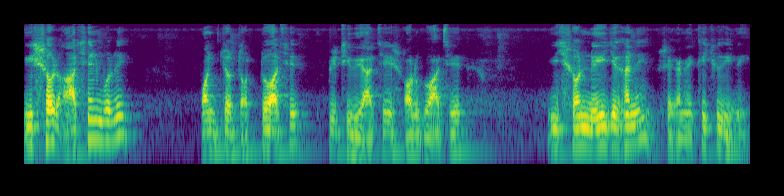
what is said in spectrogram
ঈশ্বর আছেন বলে পঞ্চতত্ত্ব আছে, পৃথিবী আছে, স্বর্গ আছে। ঈশ্বর নেই যেখানে, সেখানে কিছুই নেই।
